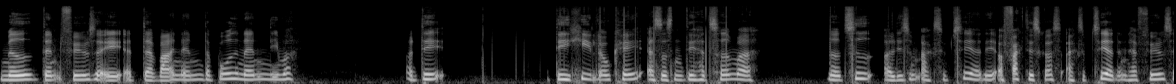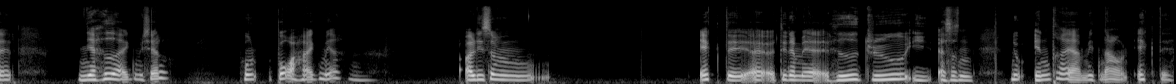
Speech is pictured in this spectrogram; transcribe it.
med den følelse af, at der var en anden, der boede en anden i mig. Og det, det er helt okay. Altså sådan, det har taget mig noget tid at ligesom acceptere det, og faktisk også acceptere den her følelse af, at jeg hedder ikke Michelle. Hun bor her ikke mere. Mm. Og ligesom ægte, øh, det der med at hedde Drew, i, altså sådan, nu ændrer jeg mit navn ægte.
